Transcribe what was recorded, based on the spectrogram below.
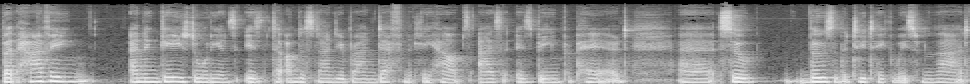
But having an engaged audience is to understand your brand definitely helps as is being prepared. Uh, so those are the two takeaways from that.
